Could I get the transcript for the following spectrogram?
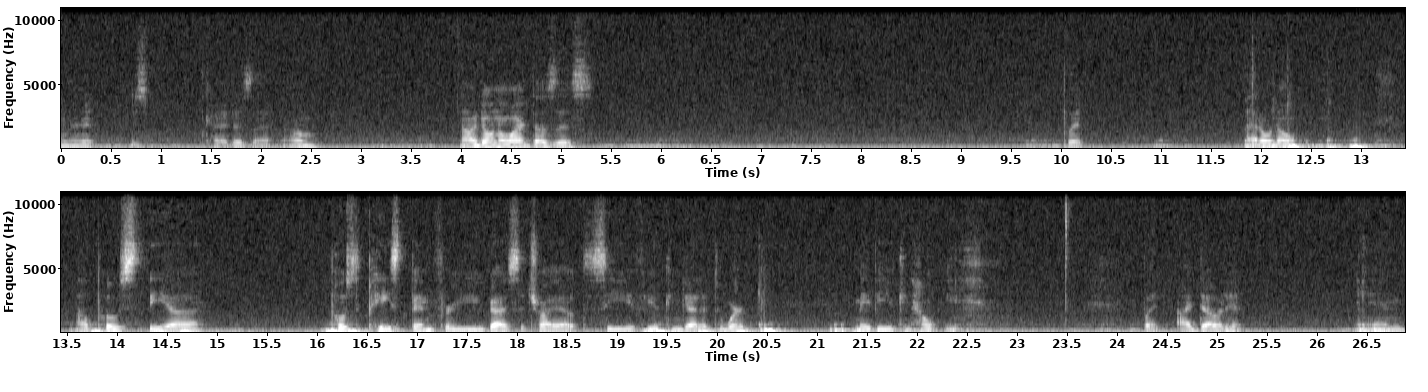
And then it just kind of does that. Um, now I don't know why it does this. But, I don't know. I'll post the, uh, post paste bin for you guys to try out to see if you can get it to work. Maybe you can help me. But I doubt it. And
